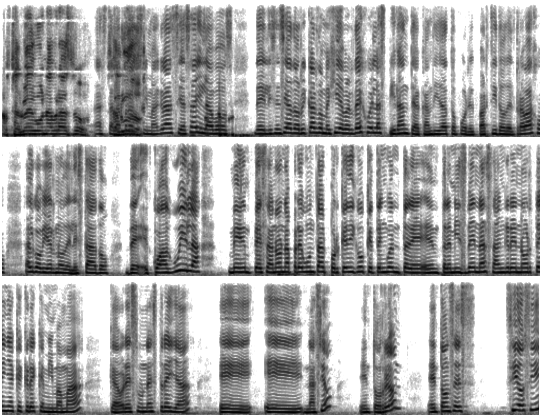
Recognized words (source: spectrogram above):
Hasta luego, un abrazo. Hasta la próxima, gracias. Ahí la voz del licenciado Ricardo Mejía Verdejo, el aspirante a candidato por el Partido del Trabajo al gobierno del estado de Coahuila me empezaron a preguntar por qué digo que tengo entre, entre mis venas sangre norteña, que cree que mi mamá, que ahora es una estrella, eh, eh, nació en Torreón. Entonces, sí o sí,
